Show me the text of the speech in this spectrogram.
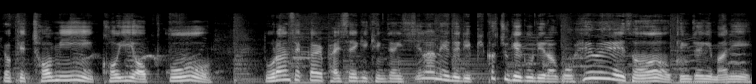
이렇게 점이 거의 없고 노란 색깔 발색이 굉장히 진한 애들이 피카츄 개구리라고 해외에서 굉장히 많이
